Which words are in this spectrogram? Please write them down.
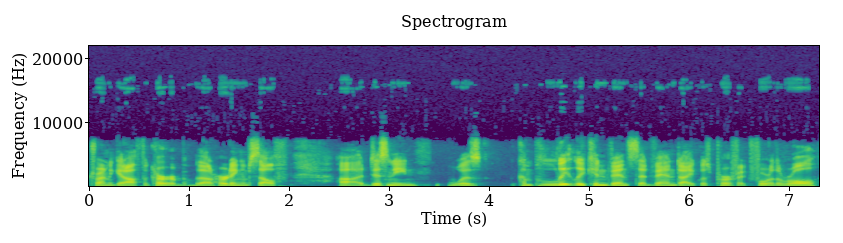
trying to get off a curb without hurting himself. Uh, Disney was completely convinced that Van Dyke was perfect for the role,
